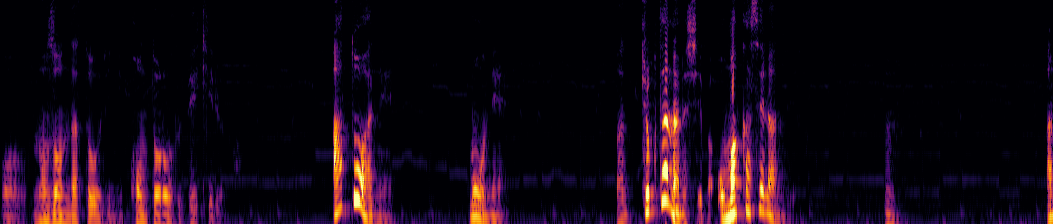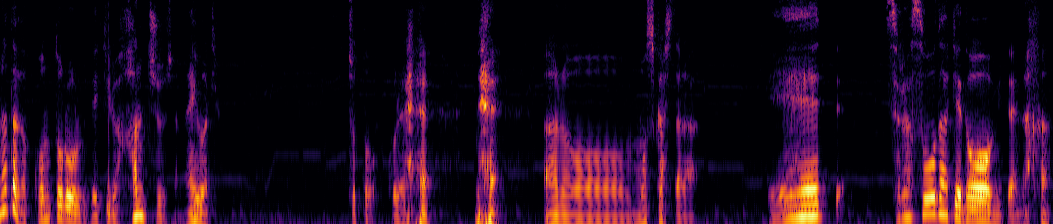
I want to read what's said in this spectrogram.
こう、望んだ通りにコントロールできるの。あとはね、もうね、まあ、極端な話言えばお任せなんだよ。うん。あなたがコントロールできる範疇じゃないわけよ。ちょっと、これ ね、あのー、もしかしたら、ええー、って、辛そうだけど、みたいな、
